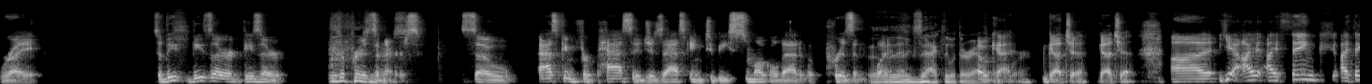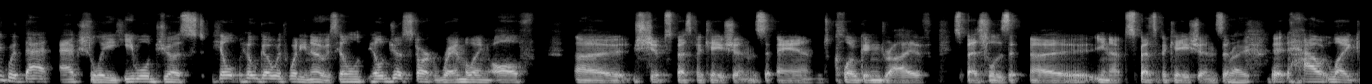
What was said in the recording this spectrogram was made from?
right. So these these are these are these are prisoners. prisoners. So asking for passage is asking to be smuggled out of a prison That is exactly what they're asking Okay. for. Gotcha, gotcha. Uh, yeah, I, I think I think with that actually he will just he'll he'll go with what he knows. He'll he'll just start rambling off uh, ship specifications and cloaking drive specializ uh, you know specifications and Right. it, how like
